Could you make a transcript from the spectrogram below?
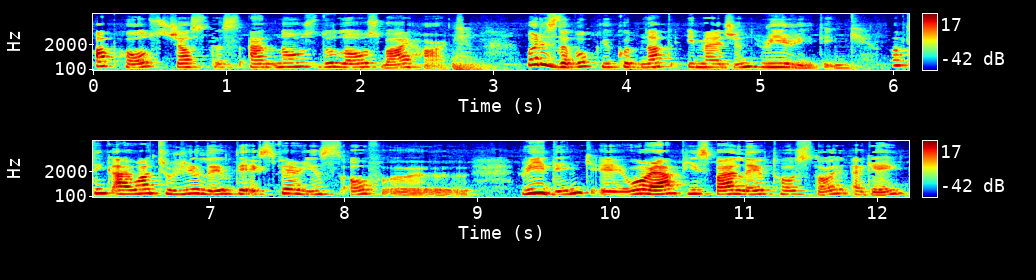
upholds justice and knows the laws by heart. What is the book you could not imagine rereading? I think I want to relive the experience of uh, reading uh, War and Peace by Lev Tolstoy again.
